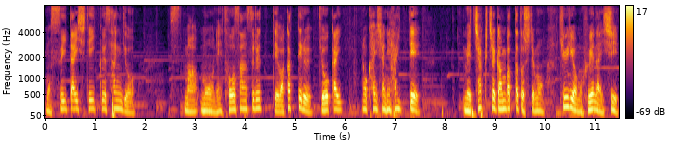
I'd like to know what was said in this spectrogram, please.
もう衰退していく産業まあもうね倒産するって分かってる業界の会社に入ってめちゃくちゃ頑張ったとしても給料も増えないし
